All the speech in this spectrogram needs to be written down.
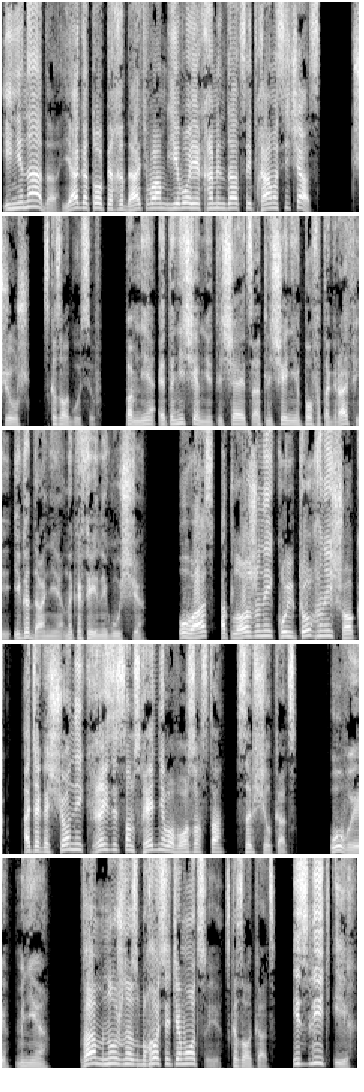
«И не надо, я готов передать вам его рекомендации прямо сейчас». «Чушь», — сказал Гусев. «По мне, это ничем не отличается от лечения по фотографии и гадания на кофейной гуще». «У вас отложенный культурный шок, отягощенный кризисом среднего возраста», — сообщил Кац. «Увы, мне». «Вам нужно сбросить эмоции», — сказал Кац. «Излить их,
